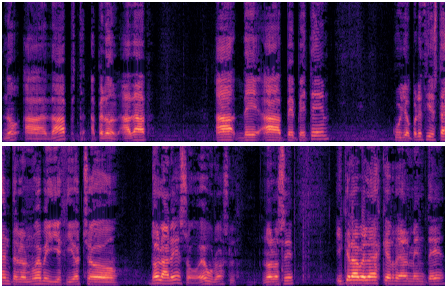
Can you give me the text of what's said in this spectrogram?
¿no? Adapt, perdón, Adapt, A-D-A-P-P-T, cuyo precio está entre los 9 y 18 dólares o euros, no lo sé, y que la verdad es que realmente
